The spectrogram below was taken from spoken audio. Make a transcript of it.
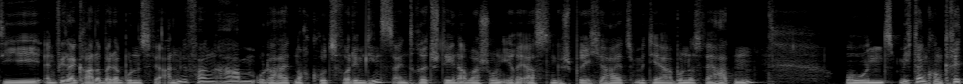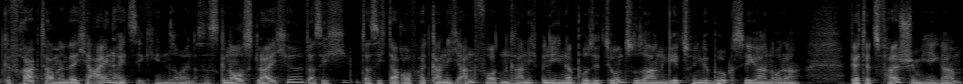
die entweder gerade bei der Bundeswehr angefangen haben oder halt noch kurz vor dem Diensteintritt stehen, aber schon ihre ersten Gespräche halt mit der Bundeswehr hatten und mich dann konkret gefragt haben, in welche Einheit sie gehen sollen. Das ist genau das Gleiche, dass ich, dass ich darauf halt gar nicht antworten kann. Ich bin nicht in der Position zu sagen, geh zu den Gebirgsjägern oder werd jetzt Fallschirmjäger.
